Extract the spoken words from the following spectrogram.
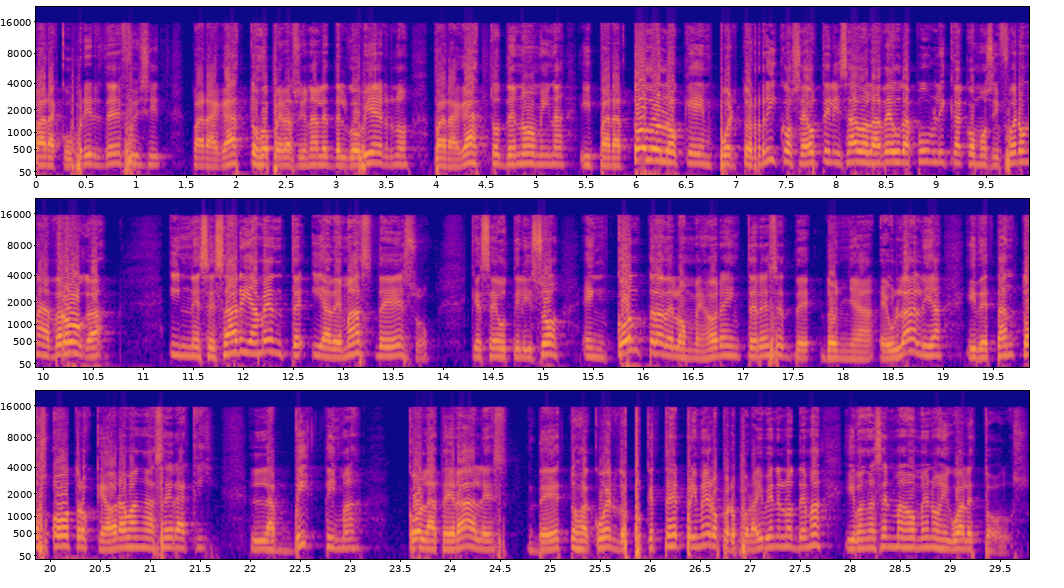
para cubrir déficit, para gastos operacionales del gobierno, para gastos de nómina y para todo lo que en Puerto Rico se ha utilizado la deuda pública como si fuera una droga innecesariamente y además de eso que se utilizó en contra de los mejores intereses de doña Eulalia y de tantos otros que ahora van a ser aquí las víctimas colaterales de estos acuerdos, porque este es el primero, pero por ahí vienen los demás y van a ser más o menos iguales todos.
